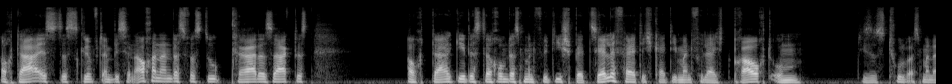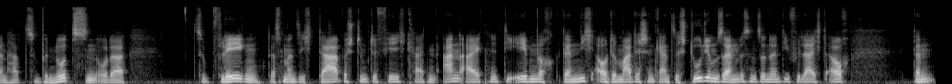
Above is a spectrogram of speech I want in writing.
auch da ist, das knüpft ein bisschen auch an, an das, was du gerade sagtest. Auch da geht es darum, dass man für die spezielle Fertigkeit, die man vielleicht braucht, um dieses Tool, was man dann hat, zu benutzen oder zu pflegen, dass man sich da bestimmte Fähigkeiten aneignet, die eben noch dann nicht automatisch ein ganzes Studium sein müssen, sondern die vielleicht auch dann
